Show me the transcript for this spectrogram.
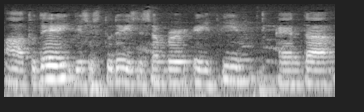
Uh, today, this is today is December 18, and uh,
